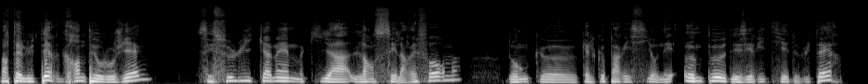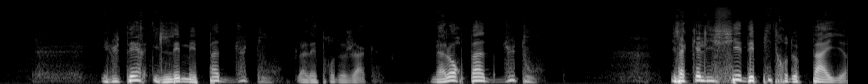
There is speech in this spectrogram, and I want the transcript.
Martin Luther, grand théologien, c'est celui quand même qui a lancé la réforme. Donc, euh, quelque part ici, on est un peu des héritiers de Luther. Et Luther, il n'aimait pas du tout la lettre de Jacques. Mais alors, pas du tout. Il a qualifié d'épître de paille,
